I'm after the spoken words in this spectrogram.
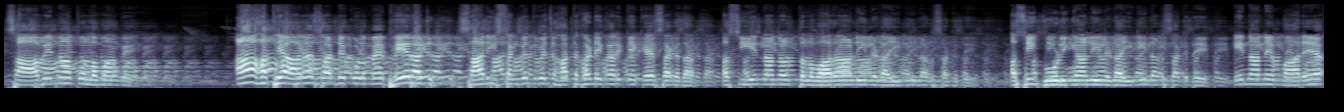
ਹਿਸਾਬ ਇਹਨਾਂ ਤੋਂ ਲਵਾਂਗੇ। ਆ ਹਥਿਆਰ ਹੈ ਸਾਡੇ ਕੋਲ, ਮੈਂ ਫੇਰ ਅੱਜ ਸਾਰੀ ਸੰਗਤ ਵਿੱਚ ਹੱਥ ਖੜੇ ਕਰਕੇ ਕਹਿ ਸਕਦਾ, ਅਸੀਂ ਇਹਨਾਂ ਨਾਲ ਤਲਵਾਰਾਂ ਵਾਲੀ ਲੜਾਈ ਨਹੀਂ ਲੜ ਸਕਦੇ, ਅਸੀਂ ਗੋਲੀਆਂ ਵਾਲੀ ਲੜਾਈ ਨਹੀਂ ਲੜ ਸਕਦੇ। ਇਹਨਾਂ ਨੇ ਮਾਰਿਆ,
